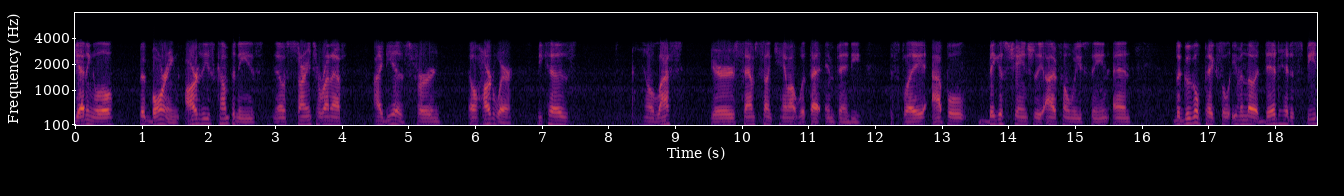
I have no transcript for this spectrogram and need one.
getting a little bit boring? Are these companies, you know, starting to run out of ideas for you know hardware? Because you know, last year Samsung came out with that Infinity display. Apple biggest change to the iPhone we've seen, and the Google Pixel, even though it did hit a speed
